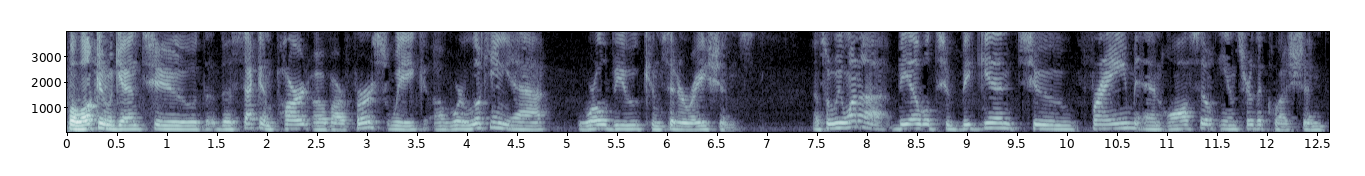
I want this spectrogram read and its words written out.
Well, welcome again to the, second part of our first week. Uh, we're looking at worldview considerations. And so we want to be able to begin to frame and also answer the question,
